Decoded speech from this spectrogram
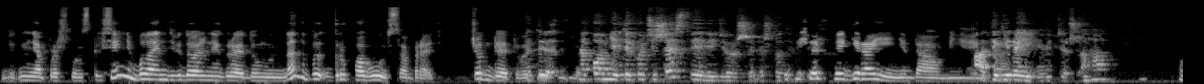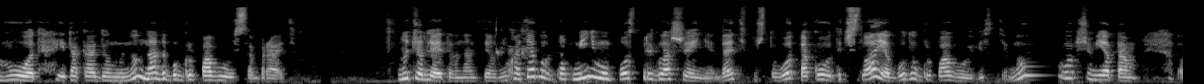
у меня прошлое воскресенье была индивидуальная игра, и думаю, надо бы групповую собрать. Что для этого? Это, напомни, ты путешествие ведешь или что-то? Путешествие героини, да, у меня. А, игра. ты героиню ведешь, ага. Вот, и такая думаю, ну, надо бы групповую собрать. Ну, что для этого надо сделать? Ну, хотя бы как минимум пост приглашения, да, типа, что вот такого-то числа я буду групповую вести. Ну, в общем, я там э,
